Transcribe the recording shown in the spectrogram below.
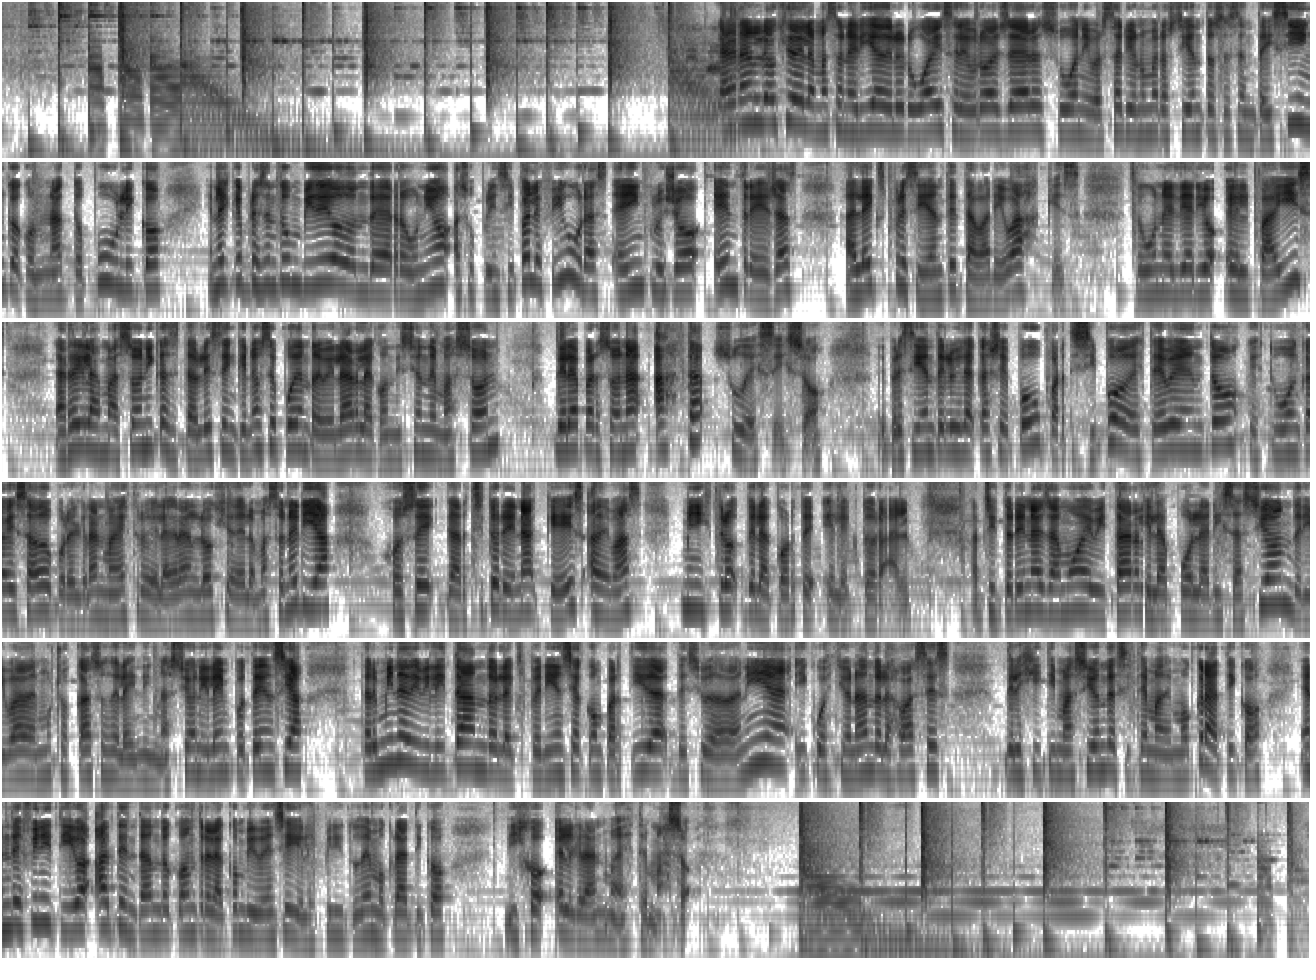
La Gran Logia de la Masonería del Uruguay celebró ayer su aniversario número 165 con un acto público en el que presentó un video donde reunió a sus principales figuras e incluyó entre ellas al expresidente Tabaré Vázquez. Según el diario El País, las reglas masónicas establecen que no se pueden revelar la condición de masón de la persona hasta su deceso. El presidente Luis Lacalle Pou participó de este evento que estuvo encabezado por el gran maestro de la Gran Logia de la Masonería, José Garchitorena, que es además ministro de la Corte Electoral. Garchitorena llamó a evitar que la polarización, derivada en muchos casos de la indignación y la impotencia, termine debilitando la experiencia compartida de ciudadanía y cuestionando las bases de legitimación del sistema democrático, en definitiva atentando contra la convivencia y el espíritu democrático, dijo el gran maestre masón.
